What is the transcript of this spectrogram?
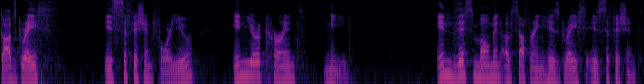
God's grace is sufficient for you in your current need. In this moment of suffering, His grace is sufficient.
